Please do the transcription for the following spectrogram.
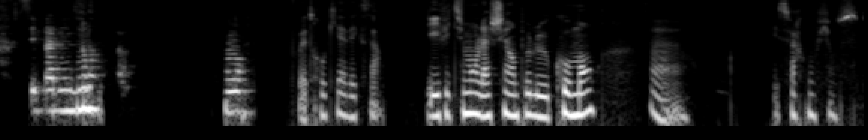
C'est pas long. Non. Non. Faut être ok avec ça. Et effectivement, lâcher un peu le comment et se faire confiance.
